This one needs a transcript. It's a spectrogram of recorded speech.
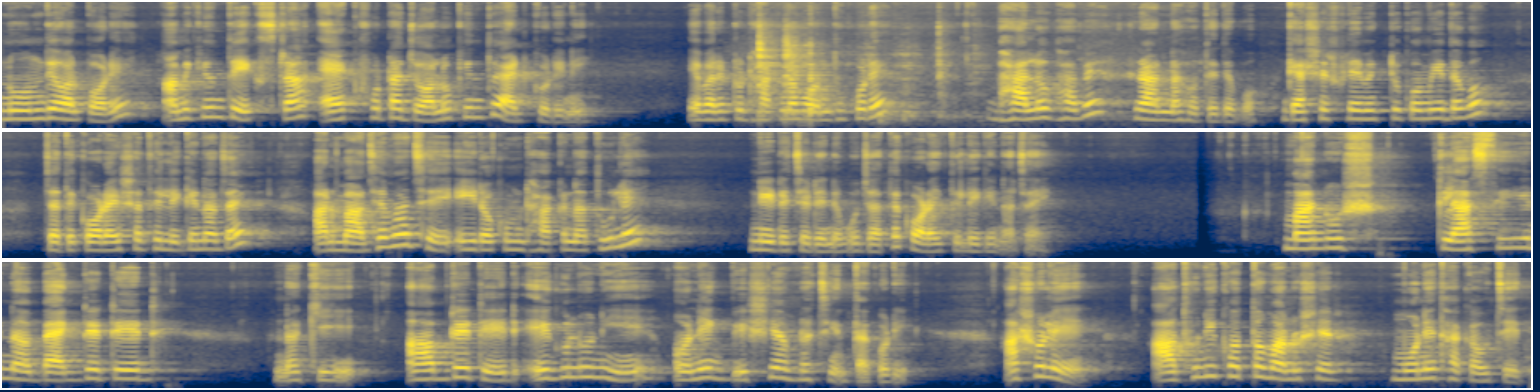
নুন দেওয়ার পরে আমি কিন্তু এক্সট্রা এক ফোঁটা জলও কিন্তু অ্যাড করিনি। এবার একটু ঢাকনা বন্ধ করে ভালোভাবে রান্না হতে দেব। গ্যাসের ফ্লেম একটু কমিয়ে দেব, যাতে কড়াইয়ের সাথে লেগে না যায়। আর মাঝে মাঝে এই রকম ঢাকনা তুলে নেড়ে চেড়ে নেব, যাতে কড়াইতে লেগে না যায়। মানুষ ক্লাসি না ব্যাকডেটেড নাকি আপডেটেড, এগুলো নিয়ে অনেক বেশি আমরা চিন্তা করি। আসলে আধুনিকত্ব মানুষের মনে থাকা উচিত।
